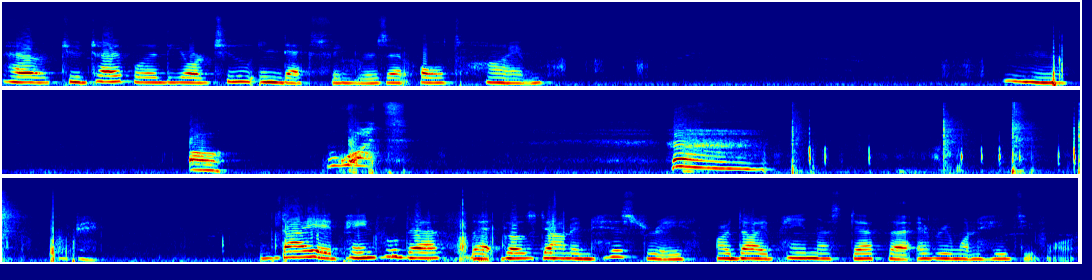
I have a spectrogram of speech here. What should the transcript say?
Have to type with your two index fingers at all time. Hmm. Oh. What? okay. Die a painful death that goes down in history, or die a painless death that everyone hates you for.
